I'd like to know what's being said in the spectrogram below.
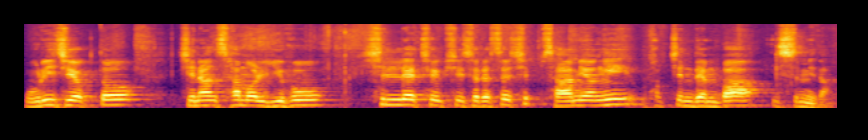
우리 지역도 지난 3월 이후 실내 체육시설에서 14명이 확진된 바 있습니다.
